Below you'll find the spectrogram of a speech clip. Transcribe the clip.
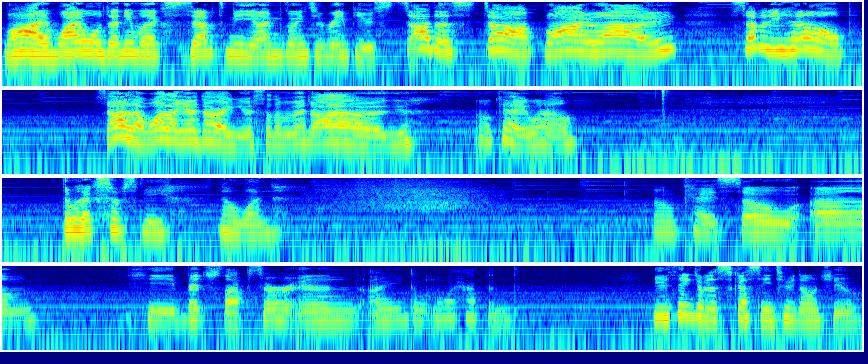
Why? Why won't anyone accept me? I'm going to rape you. Sada, stop! Why, why? Somebody help! Sada, what are you doing, you son of a bitch? Ugh. Okay, well. No one accepts me. No one. Okay, so, um, he bitch slaps her, and I don't know what happened. You think I'm disgusting too, don't you?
